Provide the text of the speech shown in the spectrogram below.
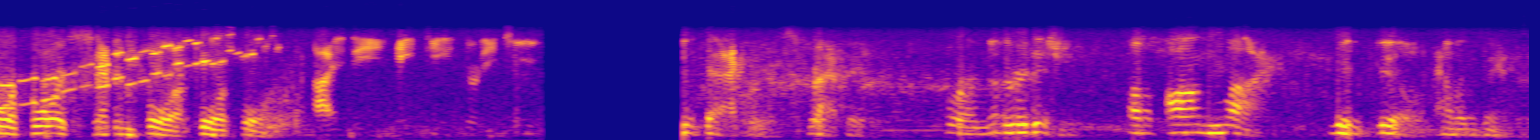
724-444-7444. ID 1832. Sit back strap in for another edition of Online with Bill Alexander.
